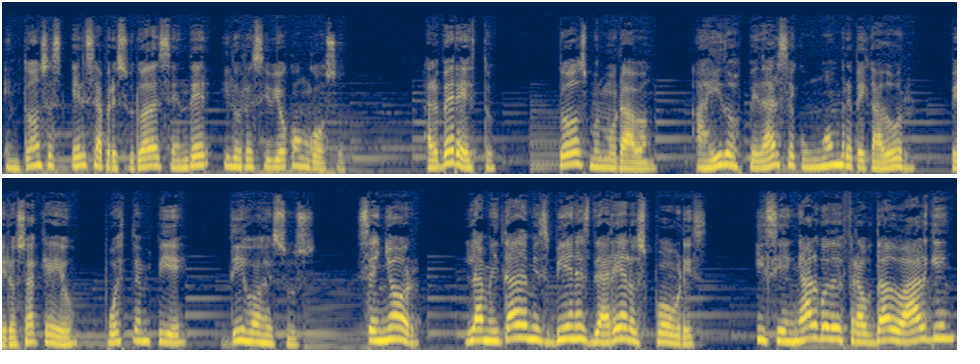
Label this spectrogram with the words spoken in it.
Entonces él se apresuró a descender y lo recibió con gozo. Al ver esto, todos murmuraban, ha ido a hospedarse con un hombre pecador. Pero Saqueo, puesto en pie, dijo a Jesús, Señor, la mitad de mis bienes daré a los pobres, y si en algo he defraudado a alguien,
